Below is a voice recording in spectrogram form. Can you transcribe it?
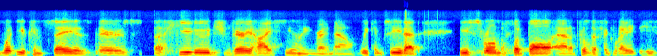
what you can say is there's a huge, very high ceiling right now. We can see that he's throwing the football at a prolific rate. He's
